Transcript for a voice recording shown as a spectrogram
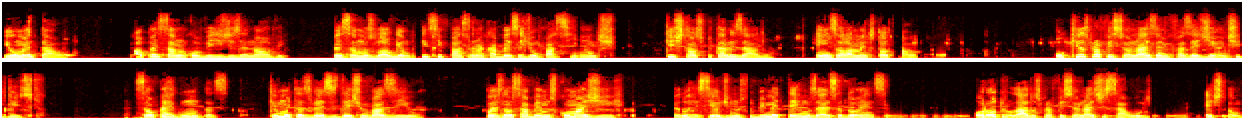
e o mental. Ao pensar no Covid-19, pensamos logo em o que se passa na cabeça de um paciente que está hospitalizado, em isolamento total. O que os profissionais devem fazer diante disso? São perguntas que muitas vezes deixam vazio, pois não sabemos como agir, pelo receio de nos submetermos a essa doença. Por outro lado, os profissionais de saúde estão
